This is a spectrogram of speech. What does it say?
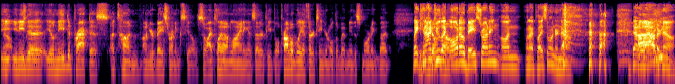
You, you need to you'll need to practice a ton on your base running skills. So I play online against other people, probably a 13 year old that whipped me this morning, but Wait, can I do like know- auto base running on when I play someone or no? is that allowed or no? Uh,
